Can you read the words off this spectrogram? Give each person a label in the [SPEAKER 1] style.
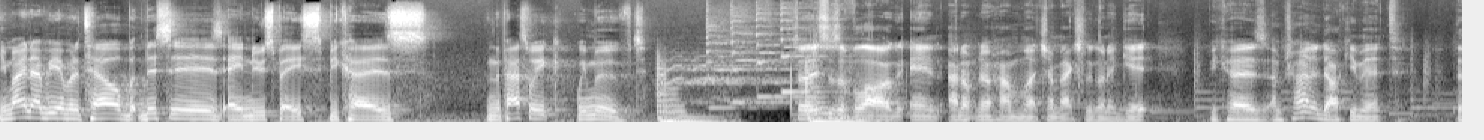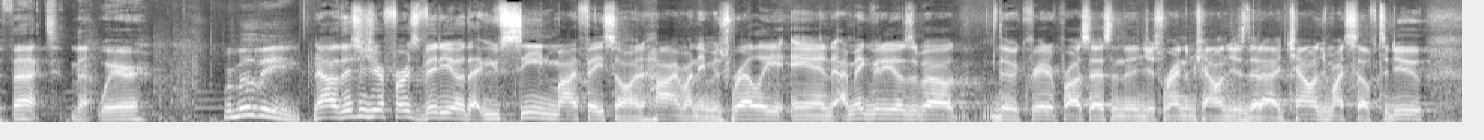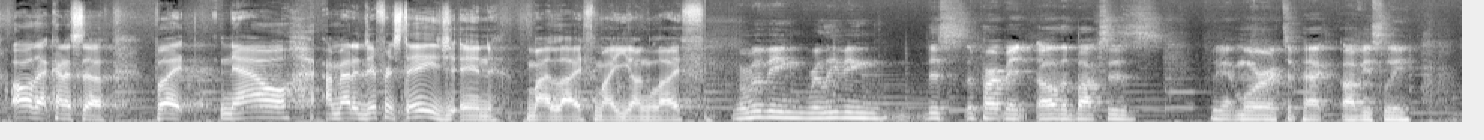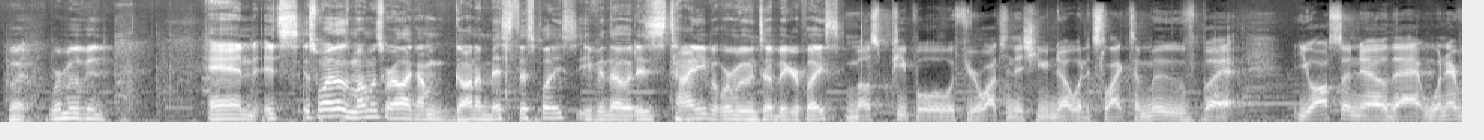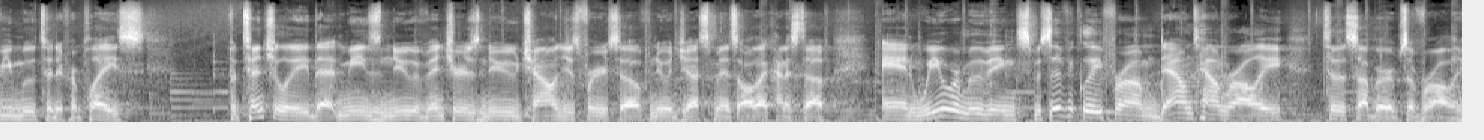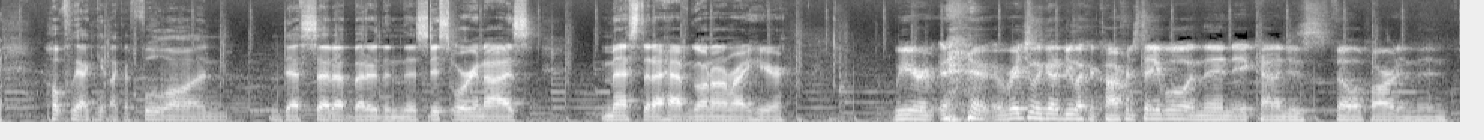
[SPEAKER 1] You might not be able to tell, but this is a new space because in the past week we moved. So this is a vlog and I don't know how much I'm actually gonna get because I'm trying to document the fact that we're we're moving. Now, this is your first video that you've seen my face on. Hi, my name is Relly, and I make videos about the creative process and then just random challenges that I challenge myself to do, all that kind of stuff. But now I'm at a different stage in my life, my young life. We're moving, we're leaving this apartment, all the boxes. We got more to pack, obviously, but we're moving. And it's it's one of those moments where like I'm gonna miss this place, even though it is tiny, but we're moving to a bigger place. Most people, if you're watching this, you know what it's like to move, but you also know that whenever you move to a different place, potentially that means new adventures, new challenges for yourself, new adjustments, all that kind of stuff. And we were moving specifically from downtown Raleigh to the suburbs of Raleigh. Hopefully I can get like a full on desk setup better than this disorganized mess that I have going on right here we were originally going to do like a conference table and then it kind of just fell apart and then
